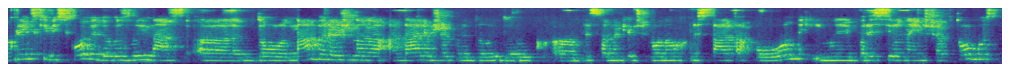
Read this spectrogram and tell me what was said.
Українські військові довезли нас е, до набережної, а далі вже передали до рук е, представників Червоного Христа та ООН, і ми пересіли на інший автобус.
